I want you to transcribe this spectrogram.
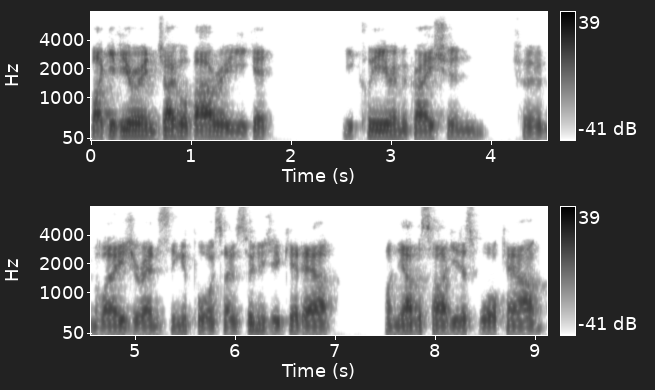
like if you're in Johor Bahru, you get you clear immigration for Malaysia and Singapore. So as soon as you get out on the other side, you just walk out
